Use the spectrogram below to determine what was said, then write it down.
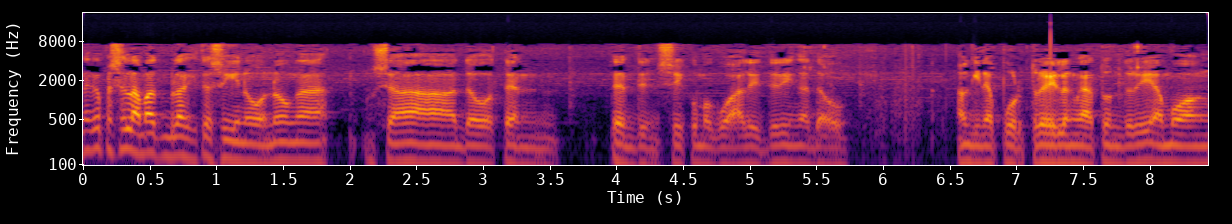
Nagapasalamat bala kita sa Ginoo no nga sa daw ten, tendency ko magwali diri nga daw ang ginaportray lang naton diri amo ang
